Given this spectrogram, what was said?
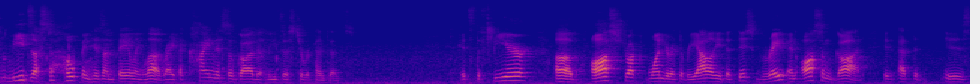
leads us to hope in his unfailing love, right? The kindness of God that leads us to repentance. It's the fear of awestruck wonder at the reality that this great and awesome God is at the is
